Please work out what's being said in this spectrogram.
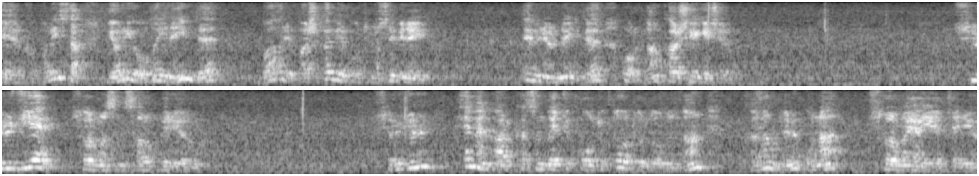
Eğer kapalıysa yarı yolda ineyim de bari başka bir otobüse bineyim. Eminönü'ne gider, oradan karşıya geçerim. Sürücüye sormasını salık veriyorum. Sürücünün hemen arkasındaki koltukta oturduğumuzdan kadın dönüp ona sormaya yelteniyor.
